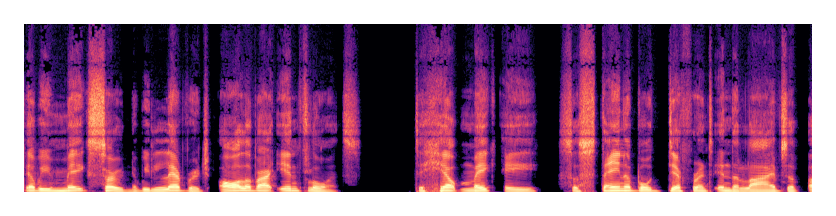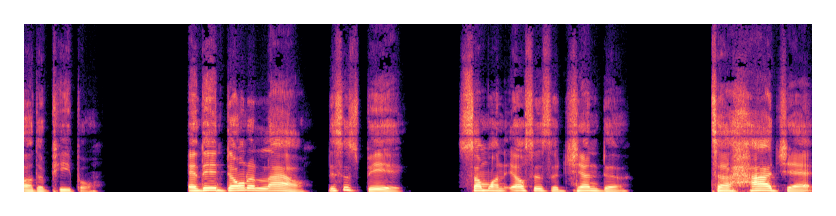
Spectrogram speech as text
that we make certain that we leverage all of our influence to help make a sustainable difference in the lives of other people. And then don't allow, this is big, someone else's agenda to hijack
